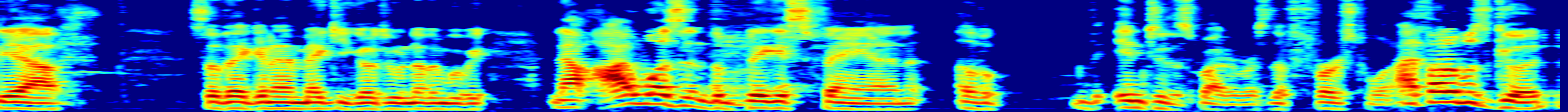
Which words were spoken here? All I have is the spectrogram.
yeah so they're gonna make you go to another movie now i wasn't the biggest fan of a, into the spider-verse the first one i thought it was good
